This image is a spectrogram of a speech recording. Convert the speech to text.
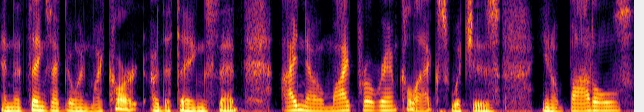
And the things that go in my cart are the things that I know my program collects, which is, you know, bottles,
